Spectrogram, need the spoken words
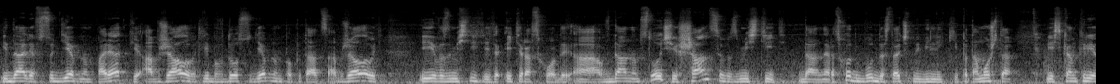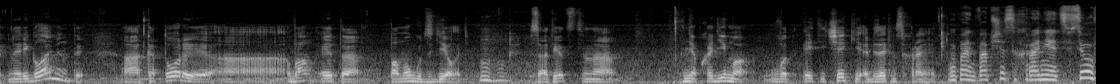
и далее в судебном порядке обжаловать, либо в досудебном попытаться обжаловать и возместить эти, эти расходы. А в данном случае шансы возместить данные расходы будут достаточно велики, потому что есть конкретные регламенты, а, которые а, вам это помогут сделать. Соответственно, необходимо вот эти чеки обязательно сохранять. Ну, понятно. Вообще сохранять все,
